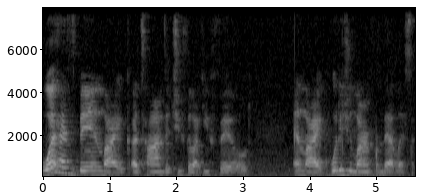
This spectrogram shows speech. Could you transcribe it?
what has been like a time that you feel like you failed, and like, what did you learn from that lesson?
